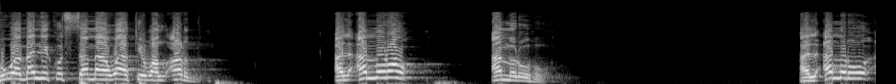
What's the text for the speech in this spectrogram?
هو ملك السماوات والأرض. الأمر أمره. الأمر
